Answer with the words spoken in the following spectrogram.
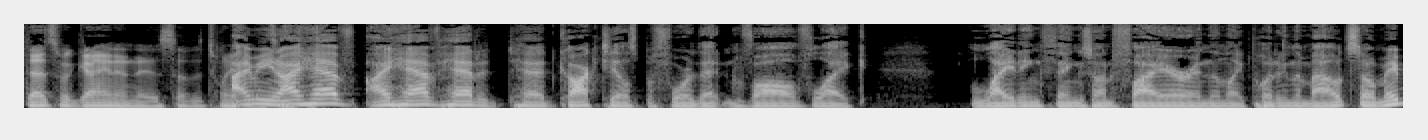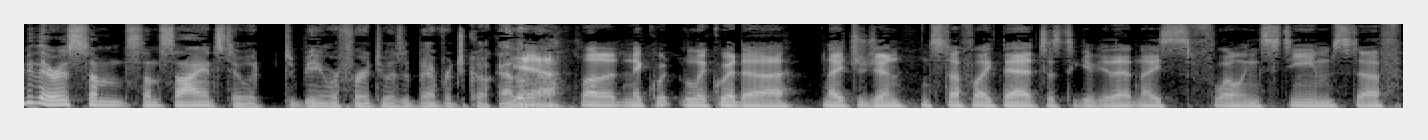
that's what Guinan is of the twenty. I mean, I have I have had had cocktails before that involve like lighting things on fire and then like putting them out. So maybe there is some some science to it to being referred to as a beverage cook. I don't yeah, know. a lot of liquid, liquid uh, nitrogen and stuff like that, just to give you that nice flowing steam stuff.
